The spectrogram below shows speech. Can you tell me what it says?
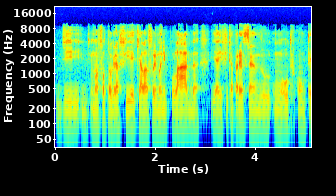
de, de uma fotografia que ela foi manipulada, e aí fica parecendo um outro contexto,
